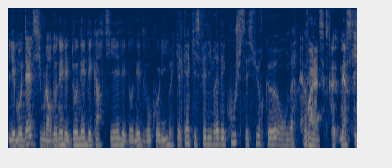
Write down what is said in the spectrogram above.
Les modèles, si vous leur donnez les données des quartiers, les données de vos colis, Oui, quelqu'un qui se fait livrer des couches, c'est sûr que on a voilà, c'est ce que, merci.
